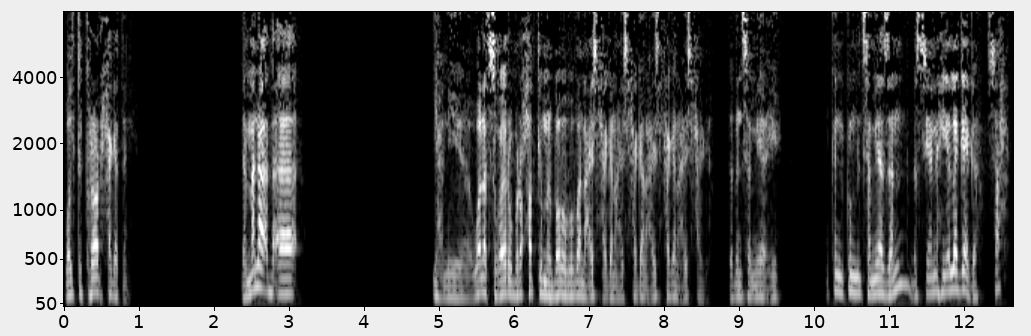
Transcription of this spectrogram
والتكرار حاجة تانية. لما أنا أبقى يعني ولد صغير وبروح أطلب من بابا بابا أنا عايز حاجة أنا عايز حاجة أنا عايز حاجة أنا عايز حاجة. ده بنسميها إيه؟ ممكن نكون بنسميها زن بس يعني هي لجاجة صح؟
